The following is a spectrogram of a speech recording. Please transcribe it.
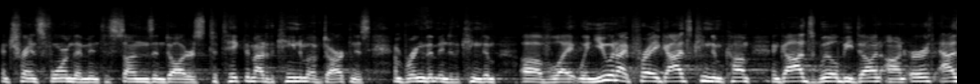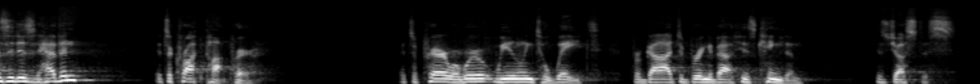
and transform them into sons and daughters, to take them out of the kingdom of darkness and bring them into the kingdom of light. When you and I pray, God's kingdom come and God's will be done on earth as it is in heaven, it's a crockpot prayer. It's a prayer where we're willing to wait for God to bring about his kingdom, his justice,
